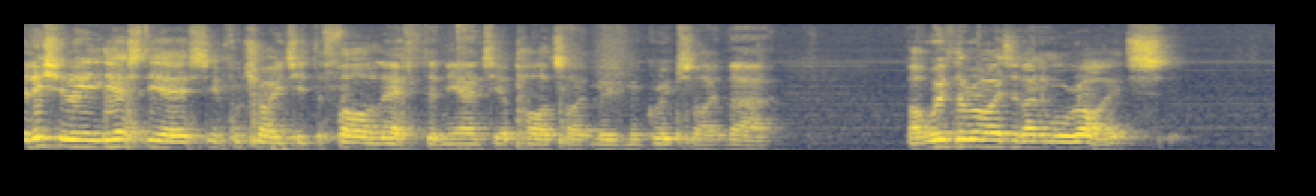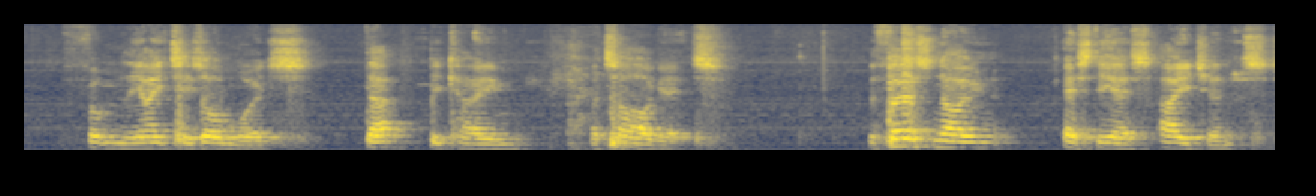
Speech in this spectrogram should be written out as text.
Initially, the SDS infiltrated the far left and the anti-apartheid movement, groups like that. But with the rise of animal rights, from the 80s onwards, that became a target. The first known SDS agent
